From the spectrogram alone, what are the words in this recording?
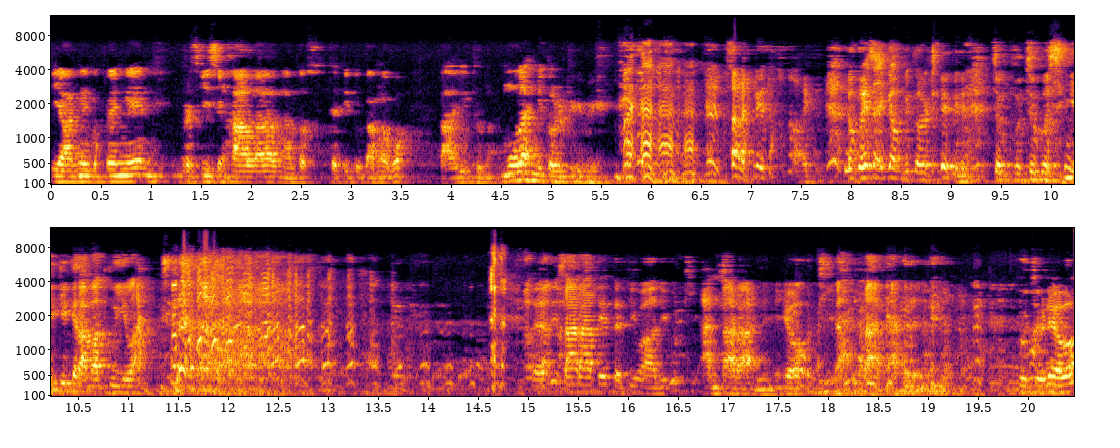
tiangnya kepengen bersih sing halal, ngantos jadi tukang apa, kali itu mulai mikul dewi. Ini tak tahu. Lo saya kan mikul dewi, coba coba sing iki keramatku hilang. Jadi syaratnya jadi wali itu di antara nih, yo di antara. Bujurnya apa?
